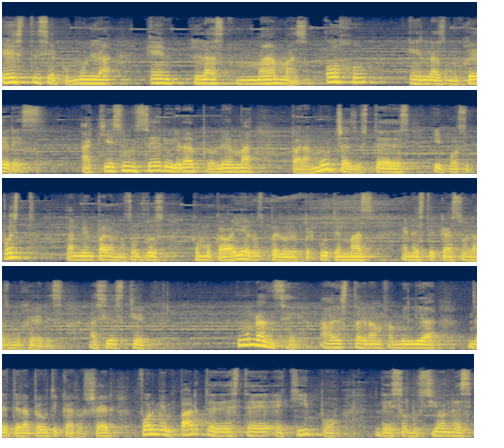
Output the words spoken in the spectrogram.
este se acumula en las mamas. Ojo en las mujeres. Aquí es un serio y grave problema para muchas de ustedes y por supuesto también para nosotros como caballeros, pero repercute más en este caso en las mujeres. Así es que únanse a esta gran familia de Terapéutica Rocher, formen parte de este equipo de soluciones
